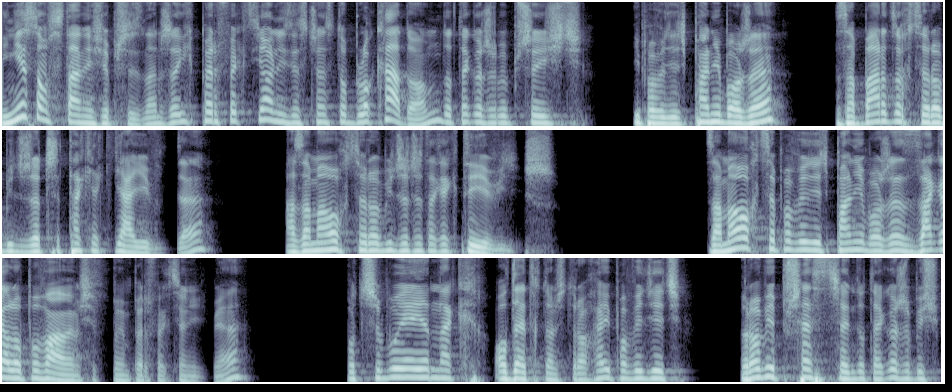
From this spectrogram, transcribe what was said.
I nie są w stanie się przyznać, że ich perfekcjonizm jest często blokadą do tego, żeby przyjść i powiedzieć: Panie Boże, za bardzo chcę robić rzeczy tak, jak ja je widzę, a za mało chcę robić rzeczy tak, jak Ty je widzisz. Za mało chcę powiedzieć: Panie Boże, zagalopowałem się w Twoim perfekcjonizmie. Potrzebuję jednak odetchnąć trochę i powiedzieć: Robię przestrzeń do tego, żebyś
